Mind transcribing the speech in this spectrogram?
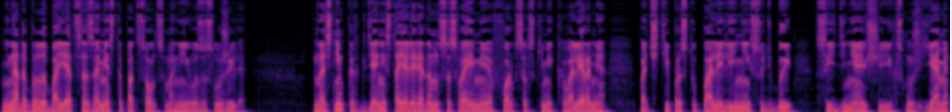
не надо было бояться за место под солнцем, они его заслужили. На снимках, где они стояли рядом со своими форбсовскими кавалерами, почти проступали линии судьбы, соединяющие их с мужьями,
